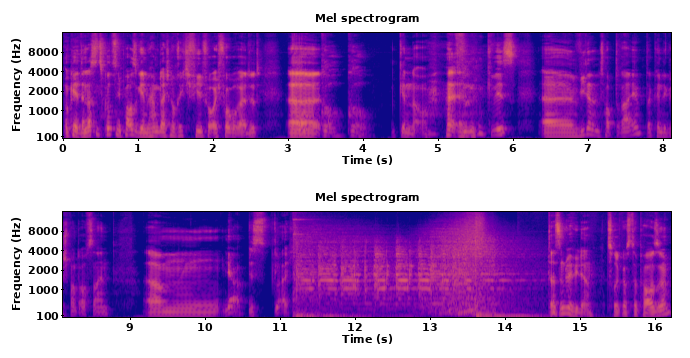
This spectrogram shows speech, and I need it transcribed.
Okay, dann lass uns kurz in die Pause gehen. Wir haben gleich noch richtig viel für euch vorbereitet. Äh, go, go. Genau. Ein Quiz. Äh, wieder eine Top 3. Da könnt ihr gespannt drauf sein. Ähm, ja, bis gleich. Da sind wir wieder. Zurück aus der Pause.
